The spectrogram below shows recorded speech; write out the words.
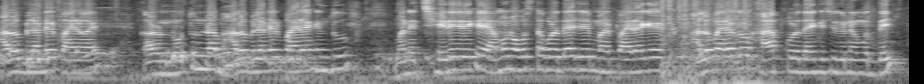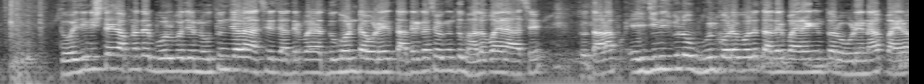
ভালো ব্লাডের পায়রা হয়। কারণ নতুনরা ভালো ব্লাডের পায়রা কিন্তু মানে ছেড়ে রেখে এমন অবস্থা করে দেয় যে মানে পায়রাকে, ভালো পায়রাকেও খারাপ করে দেয় কিছুদিনের মধ্যেই। তো ওই জিনিসটাই আপনাদের বলব যে নতুন যারা আছে, যাদের পায়রা দু ঘণ্টা ওড়ে, তাদের কাছেও কিন্তু ভালো পায়রা আছে। তো তারা এই জিনিসগুলো ভুল করে বলে তাদের পায়রা কিন্তু আর ওড়ে না, পায়রা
